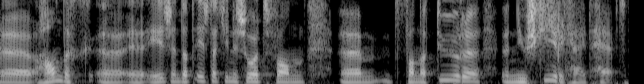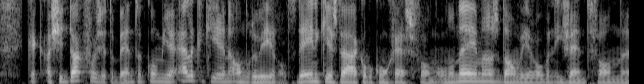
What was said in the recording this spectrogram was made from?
uh, handig uh, is. En dat is dat je een soort van, um, van nature een nieuwsgierigheid hebt. Kijk, als je dagvoorzitter bent, dan kom je elke keer in een andere wereld. De ene keer sta ik op een congres van ondernemers, dan weer op een event van, uh,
